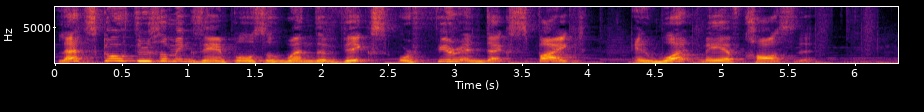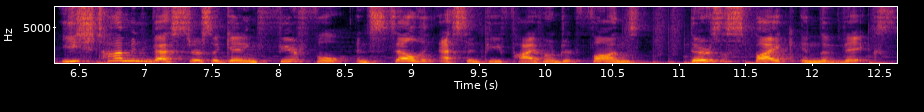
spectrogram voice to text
Let's go through some examples of when the VIX or fear index spiked and what may have caused it. Each time investors are getting fearful and selling S&P 500 funds, there's a spike in the VIX.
